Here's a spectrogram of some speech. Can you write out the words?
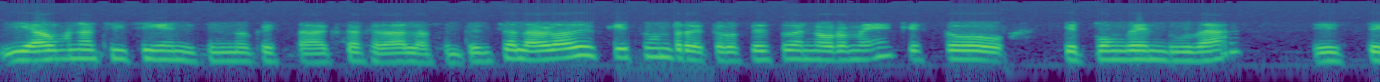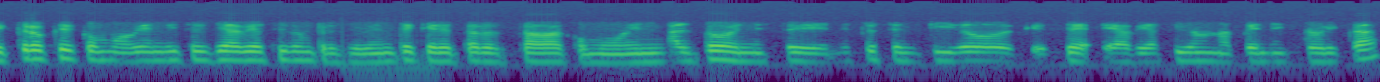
y aún así siguen diciendo que está exagerada la sentencia. La verdad es que es un retroceso enorme que esto se ponga en duda. Este, creo que como bien dices ya había sido un precedente, Querétaro estaba como en alto en este en este sentido de que se, había sido una pena histórica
